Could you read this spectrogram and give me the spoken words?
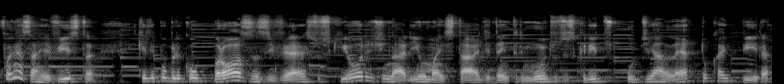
Foi nessa revista que ele publicou prosas e versos que originariam mais tarde, dentre muitos escritos, o Dialeto Caipira,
